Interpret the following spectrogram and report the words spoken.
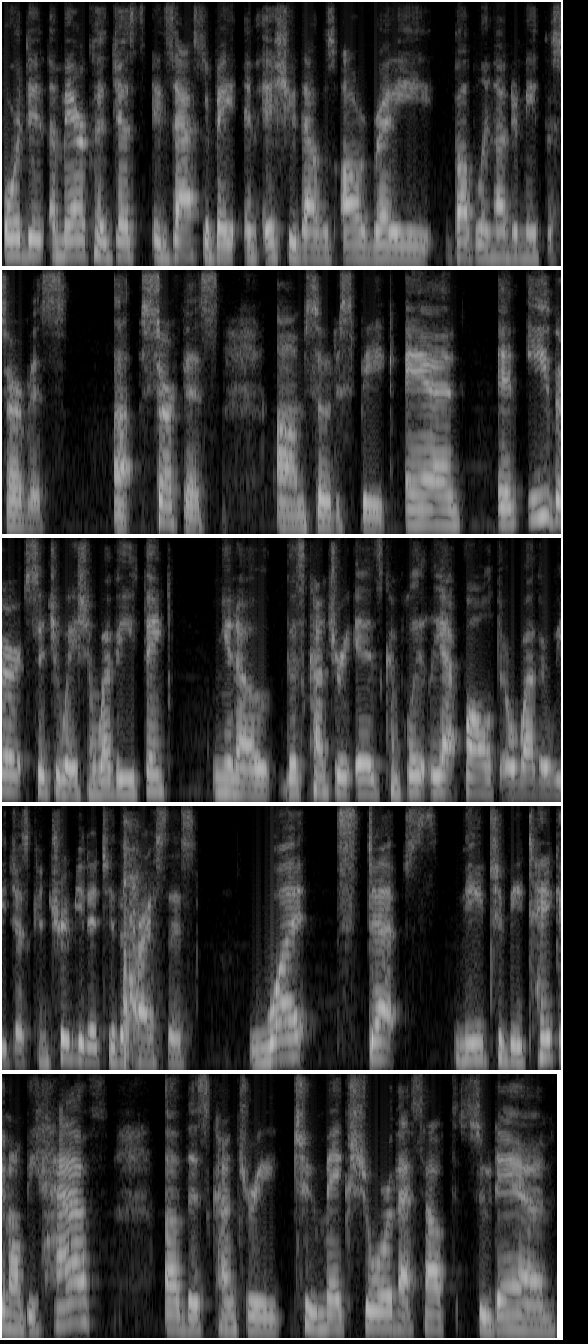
Or did America just exacerbate an issue that was already bubbling underneath the surface, uh, surface, um, so to speak? And in either situation, whether you think you know this country is completely at fault or whether we just contributed to the crisis, what steps need to be taken on behalf of this country to make sure that South Sudan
